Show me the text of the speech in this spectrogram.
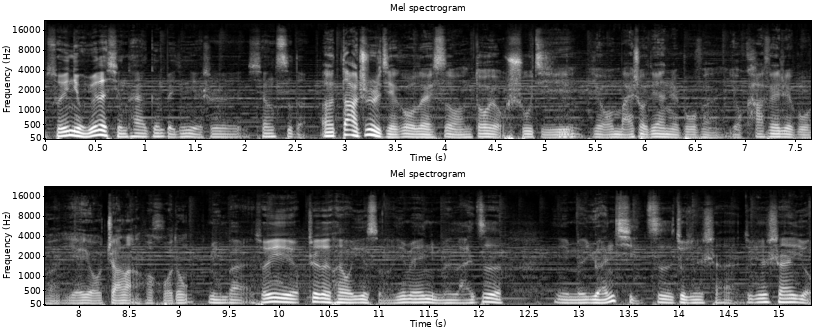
所以纽约的形态跟北京也是相似的。呃，大致结构类似，我们都有书籍，嗯有买手店这部分，有咖啡这部分，也有展览和活动。明白，所以这个很有意思，因为你们来自，你们缘起自旧金山，旧金山有，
